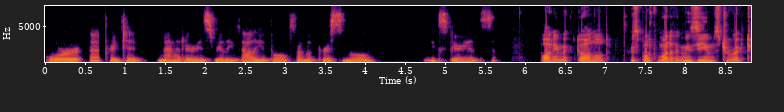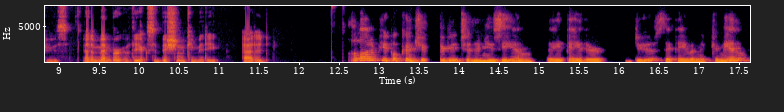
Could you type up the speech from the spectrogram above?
or a printed matter, is really valuable from a personal experience. Bonnie MacDonald, who's both one of the museum's directors and a member of the exhibition committee, added a lot of people contribute to the museum. They pay their dues, they pay when they come in.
